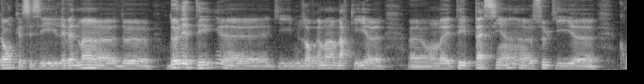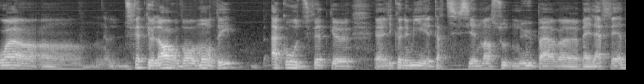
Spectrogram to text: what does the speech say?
donc, c'est l'événement de, de l'été qui nous a vraiment marqué. on a été patients, ceux qui croient en, du fait que l'or va monter à cause du fait que euh, l'économie est artificiellement soutenue par euh, ben, la Fed,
